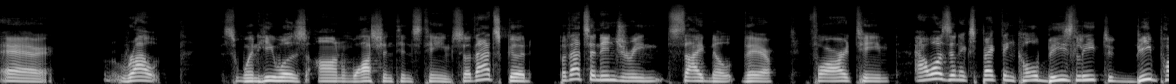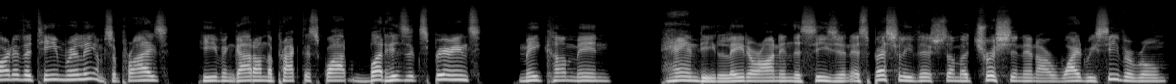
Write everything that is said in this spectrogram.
air route when he was on Washington's team. So that's good. But that's an injury side note there for our team. I wasn't expecting Cole Beasley to be part of the team, really. I'm surprised he even got on the practice squad, but his experience may come in handy later on in the season, especially there's some attrition in our wide receiver room.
